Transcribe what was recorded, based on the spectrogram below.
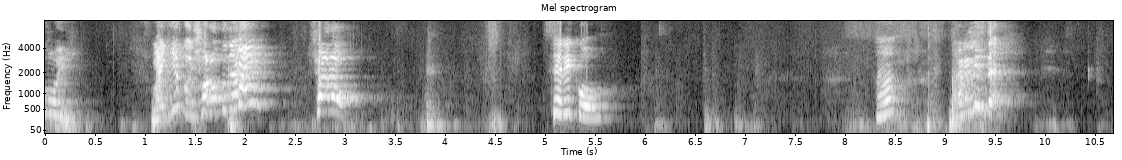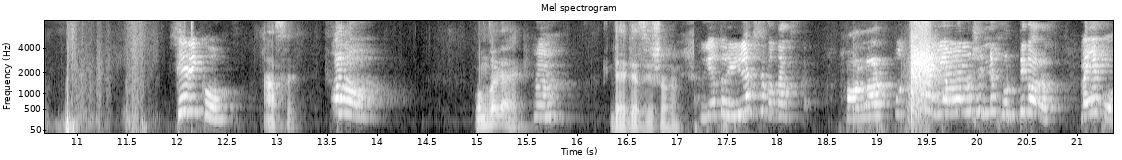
কই? মাইয়া কই? সরো তো জামাই সরো সেরিকো হ্যাঁ? ঘরে নিস দেখ। সেরিকো আছে। করো কোন জায়গায়? হ্যাঁ। দেখতেছি সরা। তুই এত রিল্যাক্সে কথা হলর পুত্র ইয়া মানুষের নিয়ে ফুর্তি করস। মাইয়া কো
